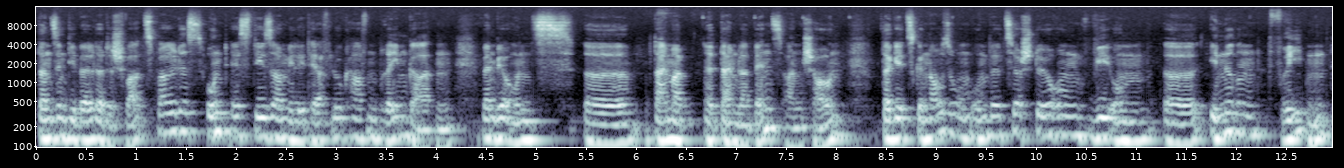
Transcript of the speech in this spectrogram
dann sind die Wälder des Schwarzwaldes und ist dieser Militärflughafen Bremgarten. Wenn wir uns äh, Daimler-Benz äh, Daimler anschauen, da geht es genauso um Umweltzerstörung wie um äh, inneren Frieden,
